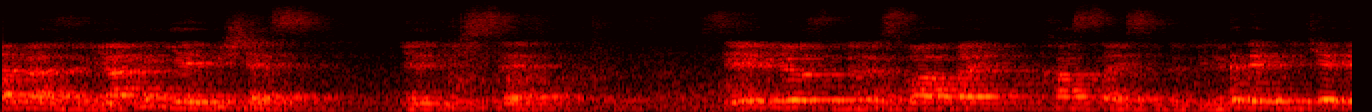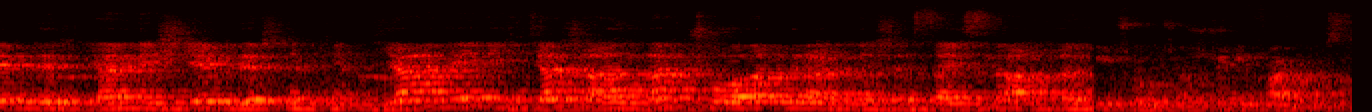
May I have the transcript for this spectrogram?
benziyor. Yani 70S. 70S. S biliyorsun değil mi? Swat Bank kas sayısıdır. Replike edebilir. Yani eşleyebilir. Yani ihtiyaç anında çoğalabilir arkadaşlar. Sayısını arttırabilir. 3 olacak. Şu ifademiz.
